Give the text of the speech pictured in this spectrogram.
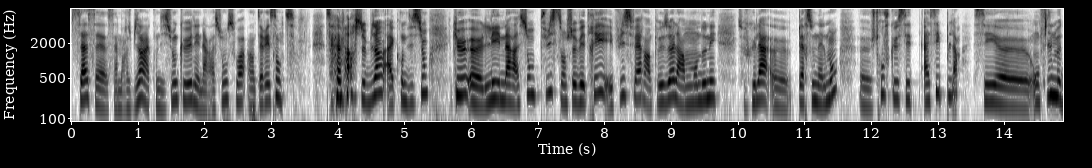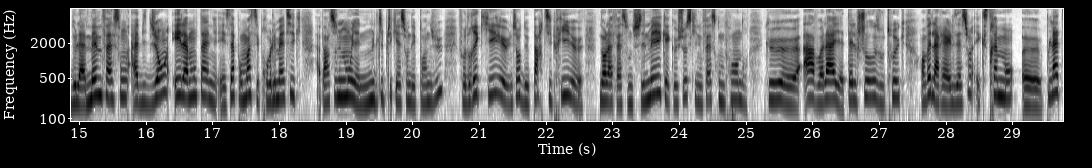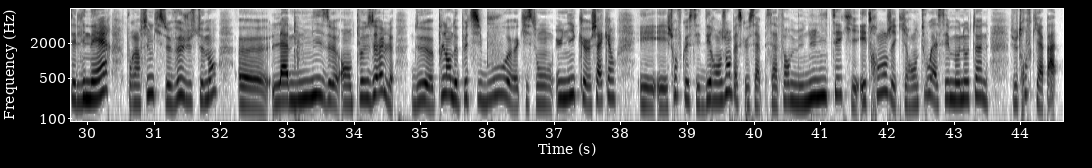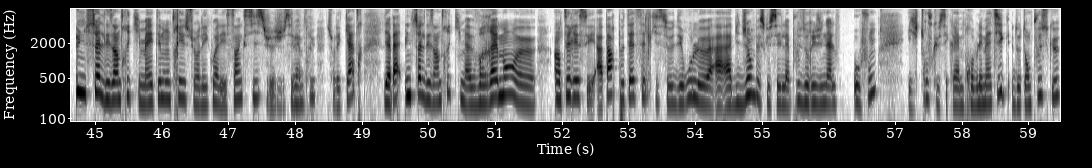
ça, ça, ça marche bien à condition que les narrations soient intéressantes. Ça marche bien à condition que euh, les narrations puissent s'enchevêtrer et puissent faire un puzzle à un moment donné. Sauf que là, euh, personnellement, euh, je trouve que c'est assez plat. C'est, on filme de la même façon Abidjan et la montagne. Et ça, pour moi, c'est problématique. À partir du moment où il y a une multiplication des points de vue, il faudrait qu'il y ait une sorte de parti pris dans la façon de filmer, quelque chose qui nous fasse comprendre que, ah voilà, il y a telle chose ou truc. En fait, la réalisation est extrêmement plate et linéaire pour un film qui se veut justement euh, la mise en puzzle de plein de petits bouts euh, qui sont uniques euh, chacun. Et, et je trouve que c'est dérangeant parce que ça, ça forme une unité qui est étrange et qui rend tout assez monotone. Je trouve qu'il n'y a pas une seule des intrigues qui m'a été montrée sur les quoi, les 5, 6, je, je sais même plus, sur les 4. Il n'y a pas une seule des intrigues qui m'a vraiment euh, intéressée, à part peut-être celle qui se déroule euh, à Abidjan parce que c'est la plus originale au fond. Et je trouve que c'est quand même problématique, d'autant plus que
